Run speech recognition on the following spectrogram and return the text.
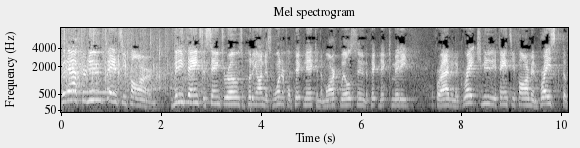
Good afternoon, Fancy Farm. Many thanks to St. Jerome's for putting on this wonderful picnic and to Mark Wilson and the picnic committee for having the great community of Fancy Farm embrace the,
